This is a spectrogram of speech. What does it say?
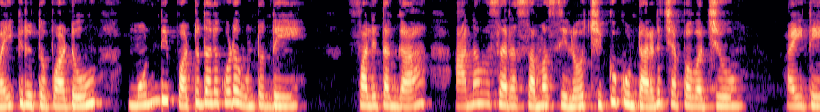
వైఖరితో పాటు మొండి పట్టుదల కూడా ఉంటుంది. ఫలితంగా అనవసర సమస్యలో చిక్కుకుంటారని చెప్పవచ్చు. అయితే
